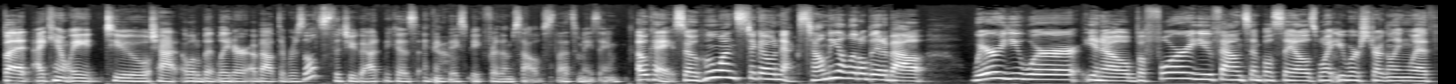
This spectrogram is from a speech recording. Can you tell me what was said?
But I can't wait to chat a little bit later about the results that you got because I think yeah. they speak for themselves. That's amazing. Okay, so who wants to go next? Tell me a little bit about where you were, you know, before you found Simple Sales, what you were struggling with,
